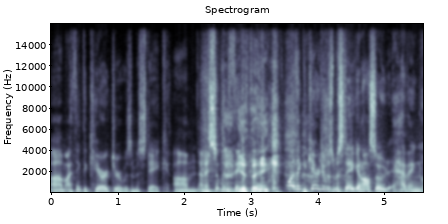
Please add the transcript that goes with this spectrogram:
Um, I think the character was a mistake, um, and I certainly think You think? well, I think the character was a mistake, and also having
